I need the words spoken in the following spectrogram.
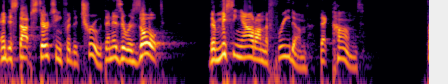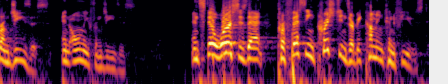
and to stop searching for the truth. And as a result, they're missing out on the freedom that comes from Jesus and only from Jesus. And still worse is that professing Christians are becoming confused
